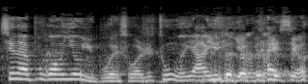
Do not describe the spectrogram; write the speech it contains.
现在不光英语不会说，这中文押韵也不太行。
